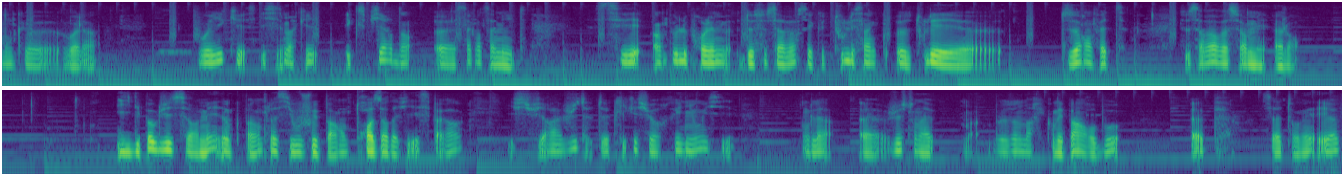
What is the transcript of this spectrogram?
donc voilà. Vous voyez que ici c'est marqué expire dans 55 minutes c'est un peu le problème de ce serveur, c'est que tous les 5 euh, tous les euh, heures en fait, ce serveur va se fermer. Alors, il n'est pas obligé de se fermer, donc par exemple là si vous jouez par exemple 3 heures d'affilée, c'est pas grave. Il suffira juste de cliquer sur Renew ici. Donc là, euh, juste on a besoin de marquer qu'on n'est pas un robot. Hop, ça va tourner et hop,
